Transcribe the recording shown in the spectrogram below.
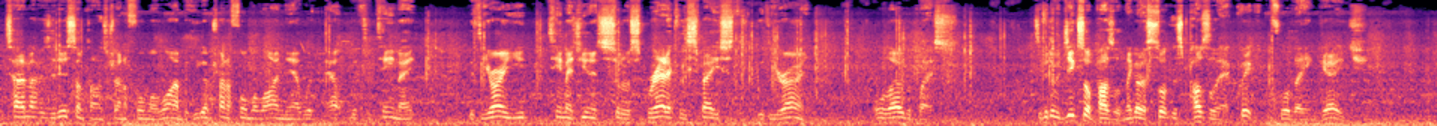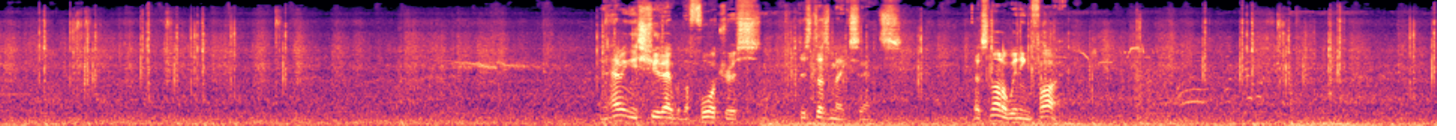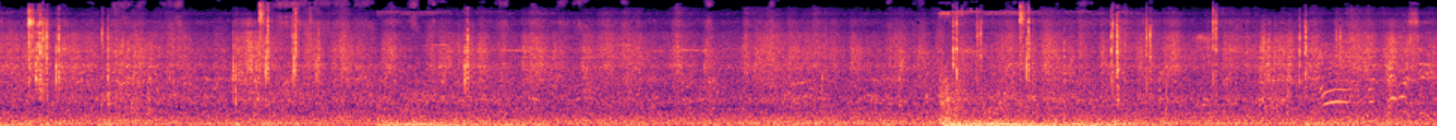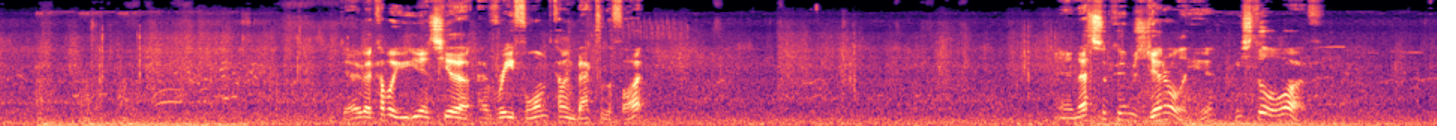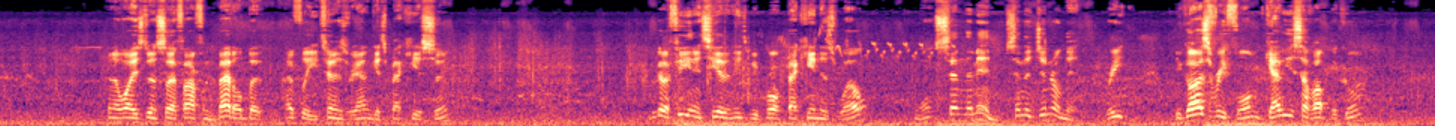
It's hard enough as it is sometimes trying to form a line, but you're going to try to form a line now with, out with the teammate, with your own teammate's units sort of sporadically spaced with your own, all over the place. It's a bit of a jigsaw puzzle, and they've got to sort this puzzle out quick before they engage. Having a shootout with a fortress just doesn't make sense. That's not a winning fight. Okay, we've got a couple of units here that have reformed, coming back to the fight. And that's Sukum's general here. He's still alive. Don't know why he's doing so far from the battle, but hopefully he turns around and gets back here soon. We've got a few units here that need to be brought back in as well. You know, send them in. Send the general in. Re you guys have reformed. Gather yourself up, Lakum,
